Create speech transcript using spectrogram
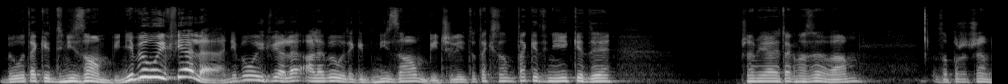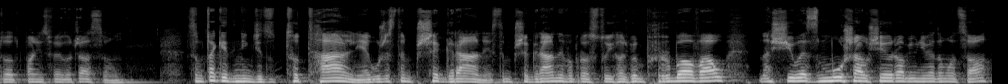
Były takie dni zombie. Nie było ich wiele, nie było ich wiele, ale były takie dni zombie, czyli to takie, są takie dni, kiedy, przynajmniej ja je tak nazywam, zapożyczyłem to od pani swojego czasu. Są takie dni, gdzie to totalnie, jak już jestem przegrany, jestem przegrany po prostu i choćbym próbował, na siłę zmuszał się, robił nie wiadomo co,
